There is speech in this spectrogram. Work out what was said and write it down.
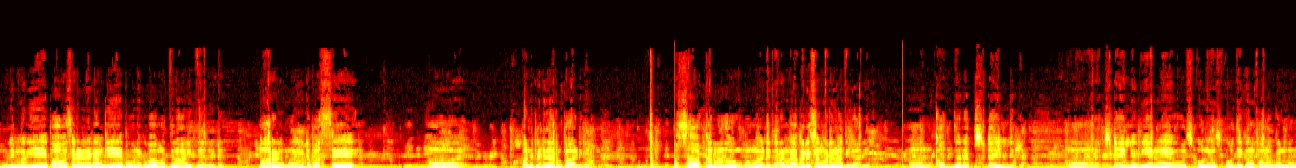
මුලින්මගේ පහවසරනකන්ගේ බෝනක බා මධ්‍යම විද්‍යාලයට මහරගම. ඊට පස්සේ පන්න පිටි ධර්ම පාඩ කිය පස්සා කරන දව මම වැඩ කරන්න අගරි සංවරණ අධිකාරී. මොකක්ද රැප් ස්ටයිල් එක? ස්ටයිල්ල කියන්න ඔස්කූල් නිස්කූල් දෙකම ෆලෝ කරන්නම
